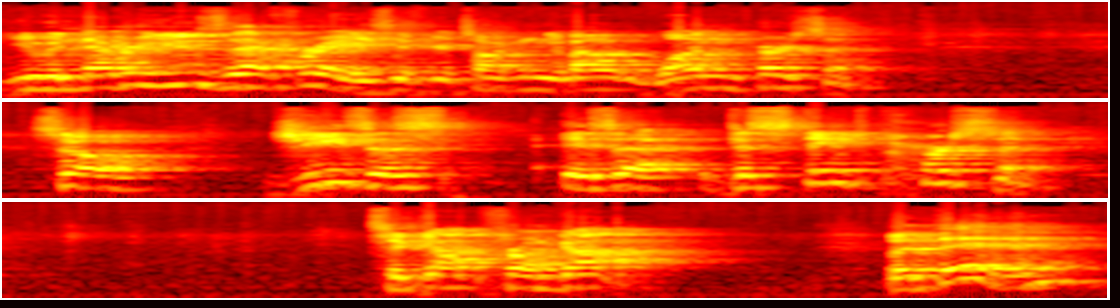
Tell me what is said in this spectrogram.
You would never use that phrase if you're talking about one person. So, Jesus is a distinct person to God from God. But then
